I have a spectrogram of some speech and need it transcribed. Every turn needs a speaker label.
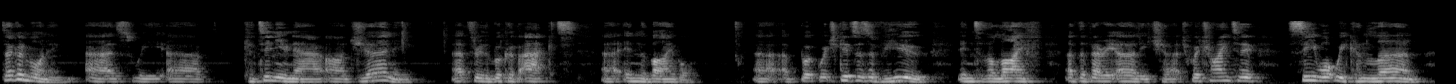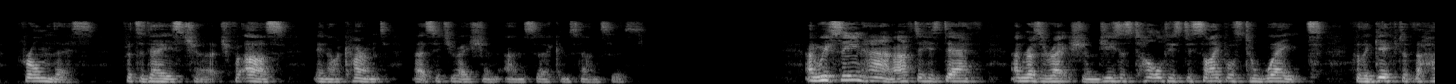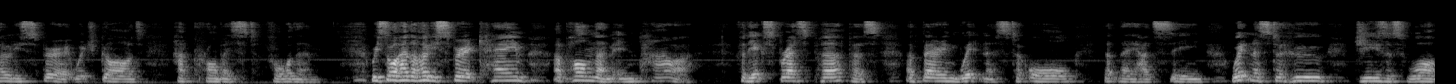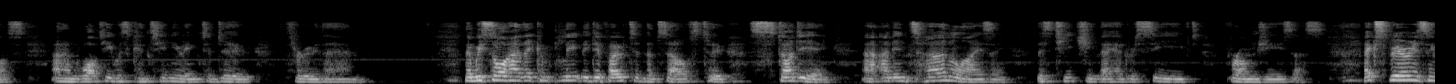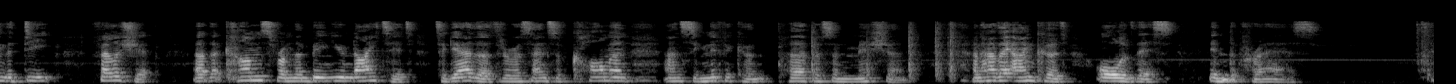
Speaker 1: So, good morning as we uh, continue now our journey uh, through the book of Acts uh, in the Bible, uh, a book which gives us a view into the life of the very early church. We're trying to see what we can learn from this for today's church, for us in our current uh, situation and circumstances. And we've seen how, after his death and resurrection, Jesus told his disciples to wait for the gift of the Holy Spirit which God had promised for them. We saw how the Holy Spirit came upon them in power for the express purpose of bearing witness to all that they had seen, witness to who Jesus was and what he was continuing to do through them. Then we saw how they completely devoted themselves to studying uh, and internalizing this teaching they had received from Jesus, experiencing the deep fellowship uh, that comes from them being united together through a sense of common and significant purpose and mission, and how they anchored all of this in the prayers.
